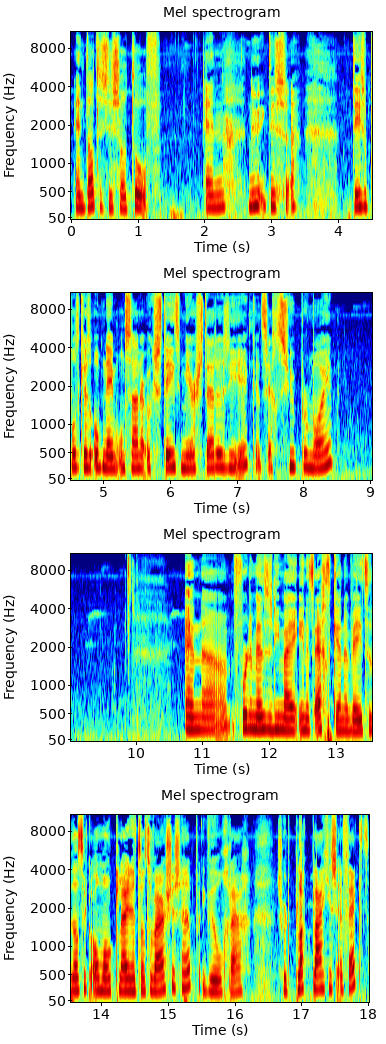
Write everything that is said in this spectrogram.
En dat is dus zo tof. En nu ik dus uh, deze podcast opneem, ontstaan er ook steeds meer sterren, zie ik. Het is echt super mooi. En uh, voor de mensen die mij in het echt kennen, weten dat ik allemaal kleine tatoeages heb. Ik wil graag een soort plakplaatjes effect.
